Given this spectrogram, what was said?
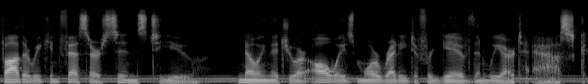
Father, we confess our sins to you, knowing that you are always more ready to forgive than we are to ask.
